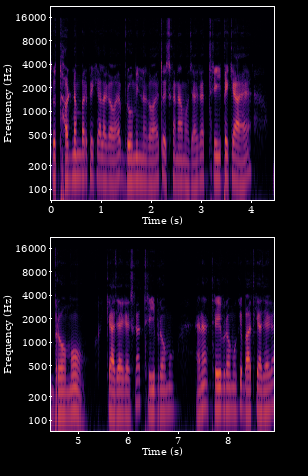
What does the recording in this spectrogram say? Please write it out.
तो थर्ड नंबर पे क्या लगा हुआ है? ब्रोमिन लगा हुआ है तो इसका नाम हो जाएगा थ्री पे क्या है? ब्रोमो क्या आ जाएगा इसका? थ्री ब्रोमो है ना? थ्री ब्रोमो के बाद क्या आ जाएगा?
